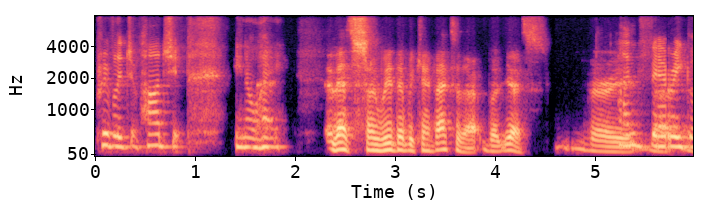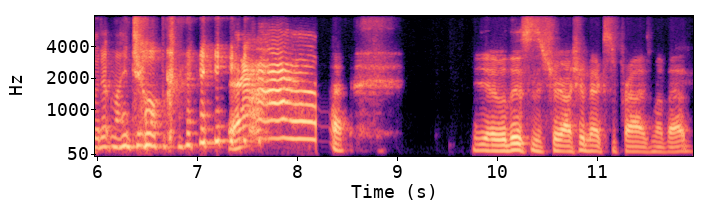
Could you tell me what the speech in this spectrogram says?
privilege of hardship in a way that's so weird that we came back to that but yes very i'm very uh, good at my job Craig. Ah! yeah well this is true i shouldn't act surprised my bad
